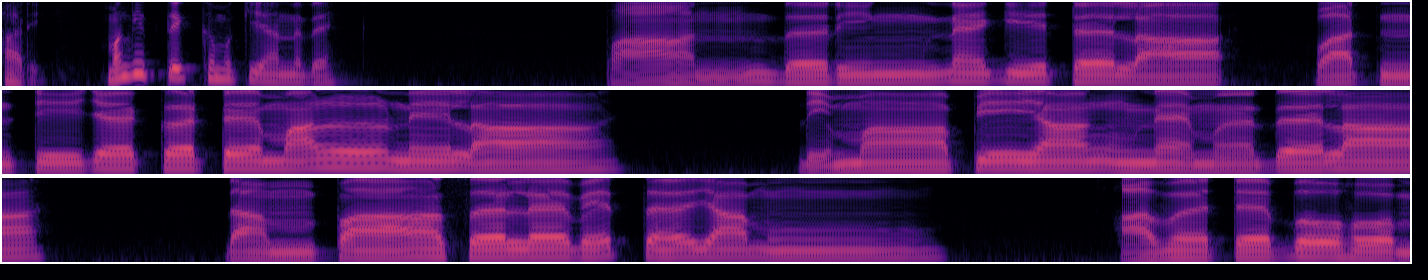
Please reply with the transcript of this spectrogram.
හරි. මගෙත් එක්කම කියන්න දැන්. පාන්දරින් නැගිටලා වට්ටියකට මල් නෙලා. දෙමාපියන් නැමදලා දම්පාසල වෙත යමු. අවට බොහොම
